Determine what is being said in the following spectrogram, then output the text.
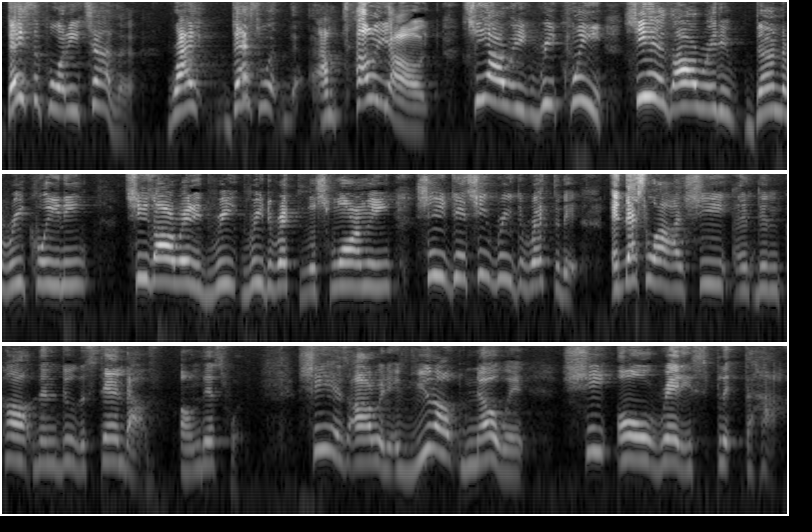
They support each other, right? That's what I'm telling y'all. She already requeen. She has already done the requeening. She's already re- redirected the swarming. She did. She redirected it, and that's why she uh, didn't call. Didn't do the standoff on this one. She has already. If you don't know it, she already split the hive.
